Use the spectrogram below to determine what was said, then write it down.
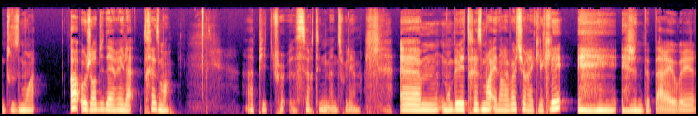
12 mois. Ah, aujourd'hui d'ailleurs, il a 13 mois. Happy 13 months, William. Euh, mon bébé de 13 mois est dans la voiture avec les clés et, je ne peux pas réouvrir.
